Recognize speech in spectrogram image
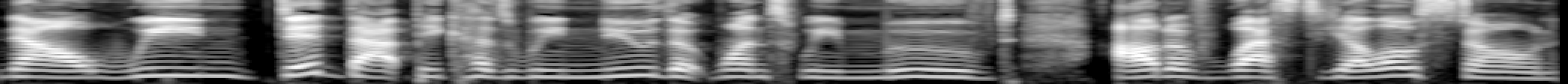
Now, we did that because we knew that once we moved out of West Yellowstone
